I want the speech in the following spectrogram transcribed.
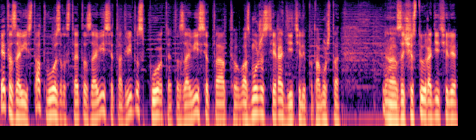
Это зависит от возраста, это зависит от вида спорта, это зависит от возможностей родителей, потому что э, зачастую родители,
